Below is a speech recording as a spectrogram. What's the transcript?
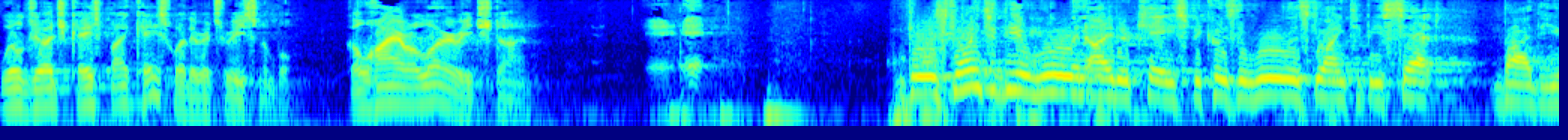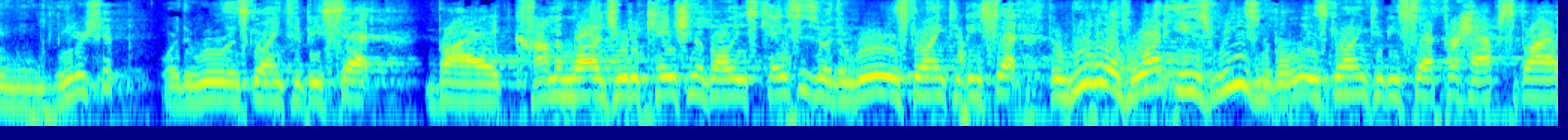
we'll judge case by case whether it's reasonable. Go hire a lawyer each time. There is going to be a rule in either case because the rule is going to be set by the union leadership, or the rule is going to be set by common law adjudication of all these cases, or the rule is going to be set, the rule of what is reasonable is going to be set perhaps by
